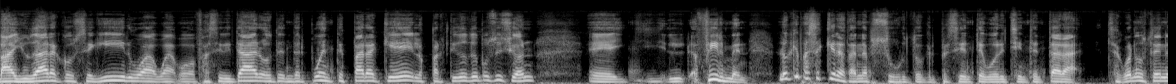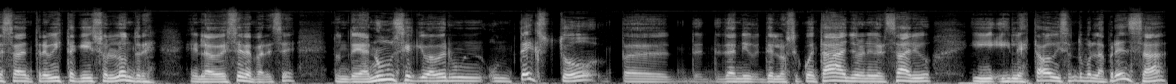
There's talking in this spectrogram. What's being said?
va a ayudar a conseguir o a, facilitar o tender puentes para que los partidos de oposición eh, firmen. Lo que pasa es que era tan absurdo que el presidente Boric intentara ¿Se acuerdan ustedes en esa entrevista que hizo en Londres, en la BBC me parece, donde anuncia que va a haber un, texto eh, de, los 50 años, el aniversario, y, le estaba avisando por la prensa,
